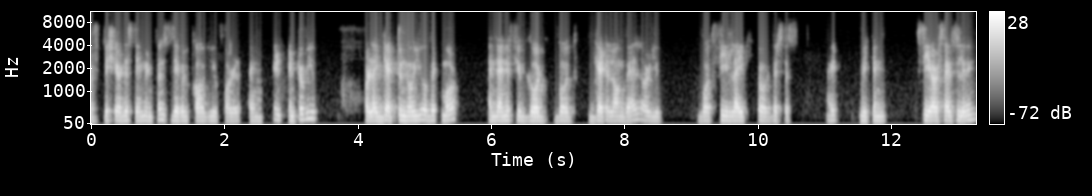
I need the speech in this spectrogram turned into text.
if they share the same interests, they will call you for an interview or like get to know you a bit more. And then if you go both get along well or you both feel like oh this is right we can see ourselves living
